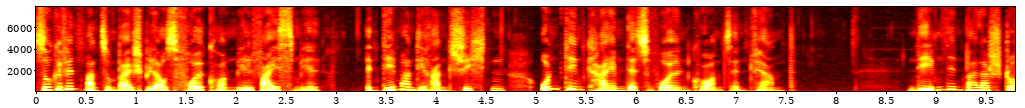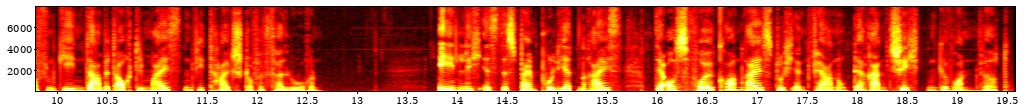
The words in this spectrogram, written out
So gewinnt man zum Beispiel aus Vollkornmehl Weißmehl, indem man die Randschichten und den Keim des vollen Korns entfernt. Neben den Ballaststoffen gehen damit auch die meisten Vitalstoffe verloren. Ähnlich ist es beim polierten Reis, der aus Vollkornreis durch Entfernung der Randschichten gewonnen wird.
